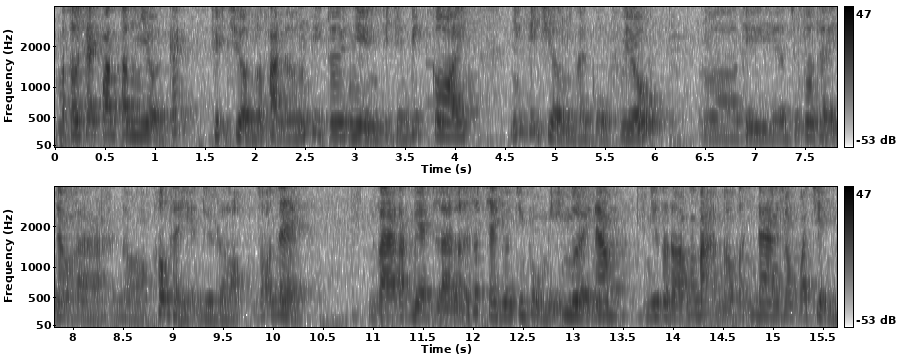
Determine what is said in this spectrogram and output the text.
mà tôi sẽ quan tâm nhiều đến cách thị trường nó phản ứng. Thì tôi nhìn thị trường Bitcoin, những thị trường về cổ phiếu ờ, thì chúng tôi thấy rằng là nó không thể hiện điều đó rõ ràng. Và đặc biệt là lợi suất trái phiếu chính phủ Mỹ 10 năm, như tôi nói các bạn, nó vẫn đang trong quá trình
